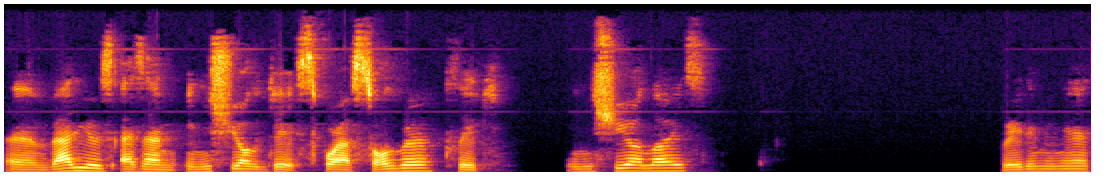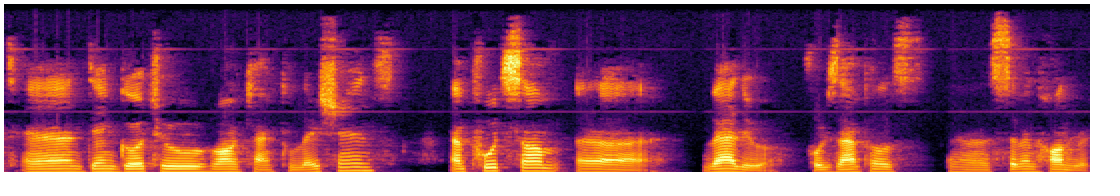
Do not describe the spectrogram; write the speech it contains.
uh, values as an initial guess for our solver. Click initialize wait a minute and then go to run calculations and put some uh, value for example uh, 700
